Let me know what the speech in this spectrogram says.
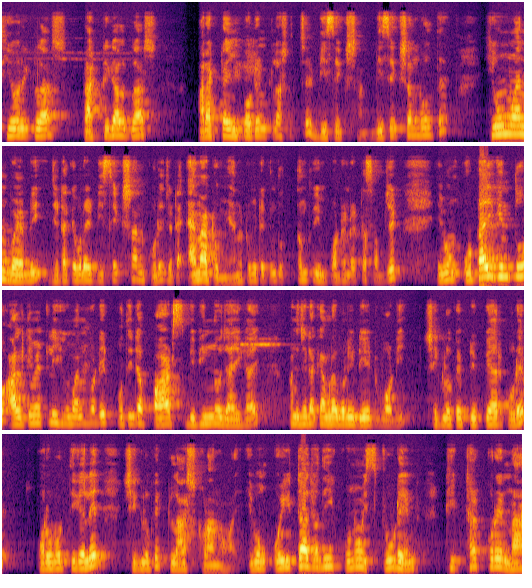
থিওরি ক্লাস প্র্যাকটিক্যাল ক্লাস আর একটা ইম্পর্টেন্ট ক্লাস হচ্ছে ডিসেকশন ডিসেকশন বলতে হিউম্যান বডি যেটাকে বলে ডিসেকশন করে, যেটা অ্যানাটমি অ্যানাটমিটা কিন্তু অত্যন্ত ইম্পর্টেন্ট একটা সাবজেক্ট এবং ওটাই কিন্তু আলটিমেটলি হিউম্যান বডির প্রতিটা পার্টস বিভিন্ন জায়গায় মানে যেটাকে আমরা বলি ডেড বডি সেগুলোকে প্রিপেয়ার করে পরবর্তীকালে সেগুলোকে ক্লাস করানো হয় এবং ওইটা যদি কোনো স্টুডেন্ট ঠিকঠাক করে না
